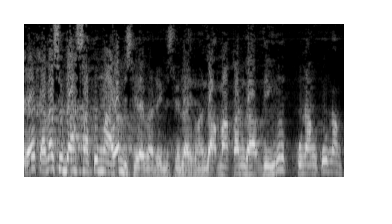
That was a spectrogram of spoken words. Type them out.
Ya, karena sudah satu malam Bismillahirrahmanirrahim. Bismillahirrahmanirrahim. Gak makan, gak tidur, kunang-kunang.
